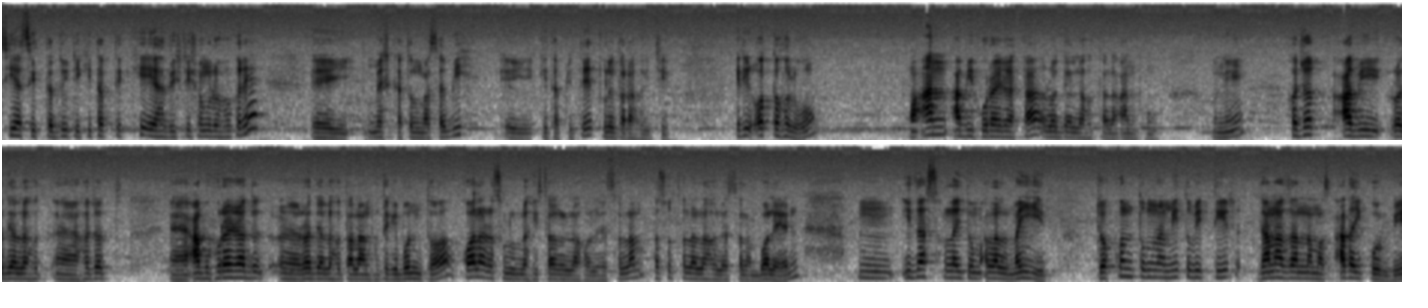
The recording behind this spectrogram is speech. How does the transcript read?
সিয়াসিত্তা দুইটি কিতাব থেকে এই হাদিসটি সংগ্রহ করে এই মেশকাতুল মাসাবি এই কিতাবটিতে তুলে ধরা হয়েছে। এটির অর্থ হলো আন আবি হুরাইরাতা রদিয়াল্লাহ তালা আনহু মানে হজরত আবি রদিয়াল্লাহ হজরত আবু হুরাই রদিয়াল্লাহ তালা আনহু থেকে বর্ণিত কলা রসুল্লাহ সাল্লাহ সাল্লাম রসুল সাল্লাহ সাল্লাম বলেন ইজা সাল্লাইতুম আলাল মাইয়িত যখন তোমরা মৃত ব্যক্তির জানাজার নামাজ আদায় করবে,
